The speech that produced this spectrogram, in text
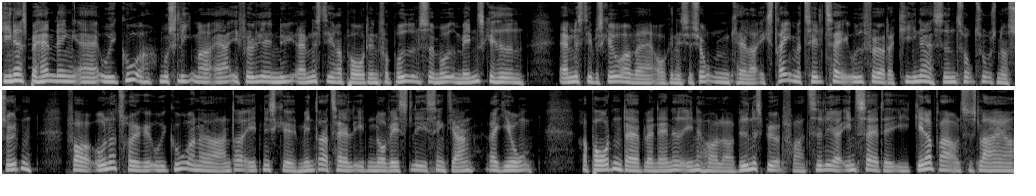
Kinas behandling af uigur-muslimer er ifølge en ny Amnesty-rapport en forbrydelse mod menneskeheden. Amnesty beskriver, hvad organisationen kalder ekstreme tiltag udført af Kina siden 2017 for at undertrykke uigurerne og andre etniske mindretal i den nordvestlige Xinjiang-region. Rapporten, der blandt andet indeholder vidnesbyrd fra tidligere indsatte i genopdragelseslejre,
